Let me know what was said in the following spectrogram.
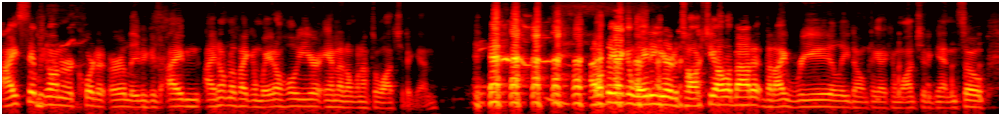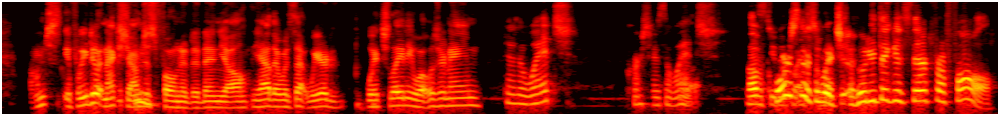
I say we go on and record it early because I'm I don't know if I can wait a whole year and I don't want to have to watch it again. I don't think I can wait a year to talk to y'all about it, but I really don't think I can watch it again. And so I'm just if we do it next year, I'm just phoning it in, y'all. Yeah, there was that weird witch lady. What was her name? There's a witch. Of course, there's a witch. Of Stupid course, there's a witch. Who do you think is there for fall?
